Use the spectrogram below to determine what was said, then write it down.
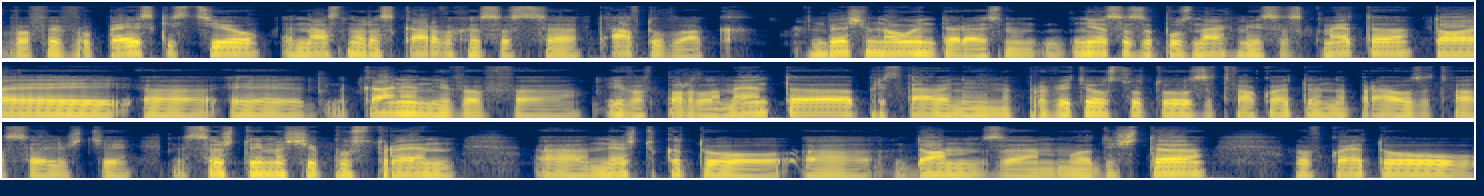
в европейски стил. Нас на разкарваха с автовлак. Беше много интересно. Ние се запознахме и с кмета. Той е, е канен и в, и в парламента, представяне и на правителството за това, което е направил за това селище. Също имаше построен нещо като дом за младеща, в което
